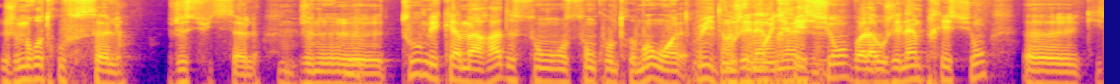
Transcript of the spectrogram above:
je me retrouve seul. Je suis seul. Mm. Je ne, tous mes camarades sont, sont contre moi ou, Oui, dans où j'ai l'impression, voilà, où j'ai l'impression euh, qu'ils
